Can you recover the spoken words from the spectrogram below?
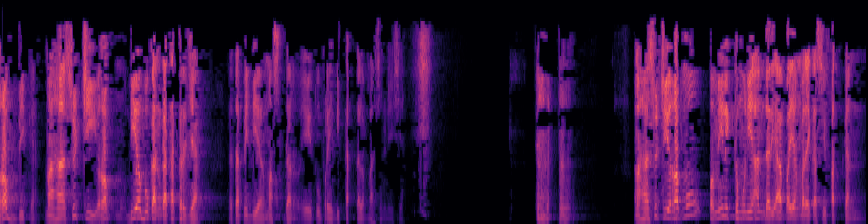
rabbika, maha suci Rabbmu. Dia bukan kata kerja, tetapi dia masdar yaitu predikat dalam bahasa Indonesia. Maha suci Rabbmu, pemilik kemuliaan dari apa yang mereka sifatkan.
